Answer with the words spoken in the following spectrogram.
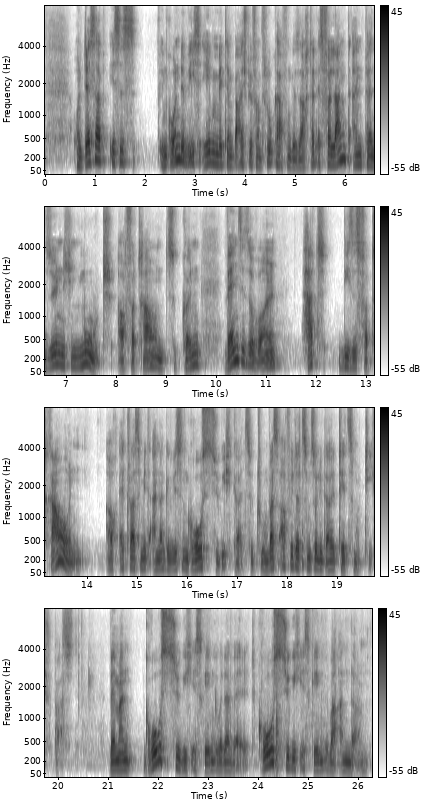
Und deshalb ist es im Grunde, wie ich es eben mit dem Beispiel vom Flughafen gesagt habe, es verlangt einen persönlichen Mut, auch vertrauen zu können. Wenn Sie so wollen, hat dieses Vertrauen auch etwas mit einer gewissen Großzügigkeit zu tun, was auch wieder zum Solidaritätsmotiv passt. Wenn man großzügig ist gegenüber der Welt, großzügig ist gegenüber anderen,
